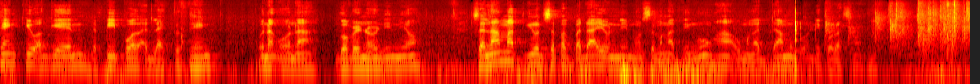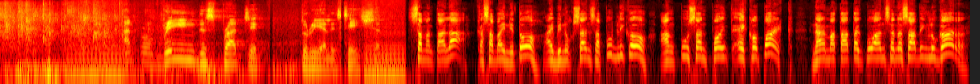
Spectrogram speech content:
thank you again, the people I'd like to thank. Unang-una, Governor ninyo. Salamat yun sa pagpadayon nimo sa mga tinguha o mga damgo ni Corazon. And for bringing this project to realization. Samantala, kasabay nito ay binuksan sa publiko ang Pusan Point Eco Park na matatagpuan sa nasabing lugar.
